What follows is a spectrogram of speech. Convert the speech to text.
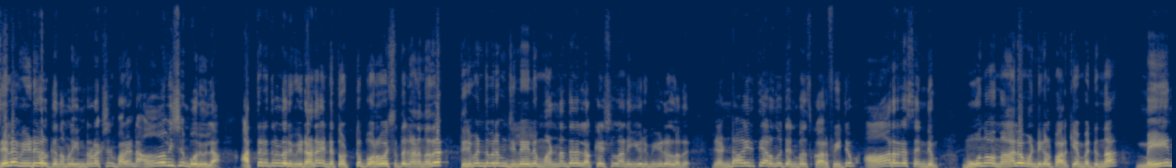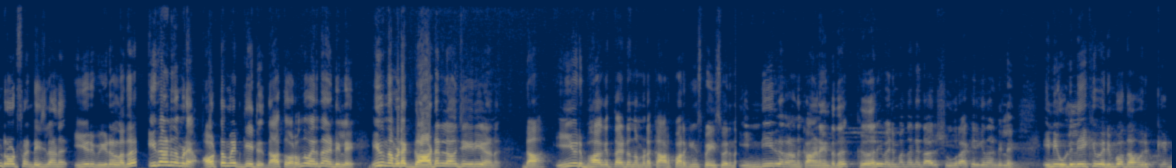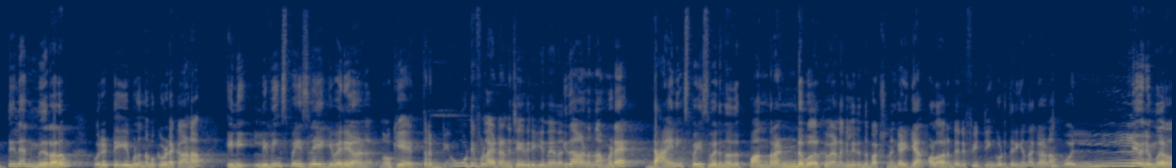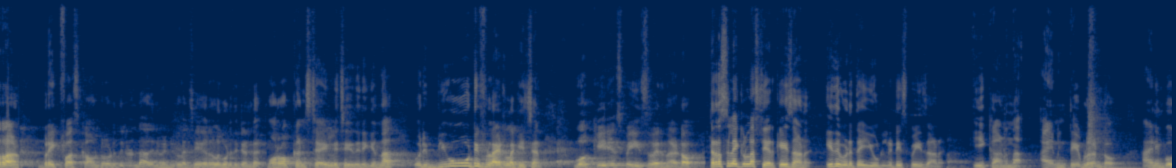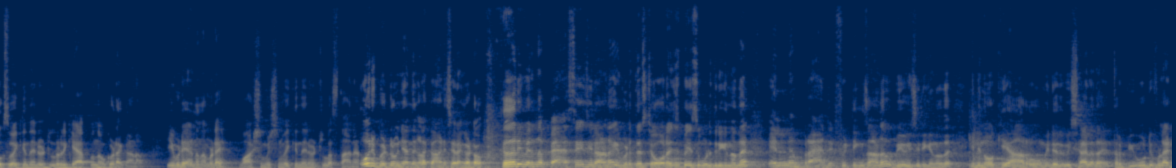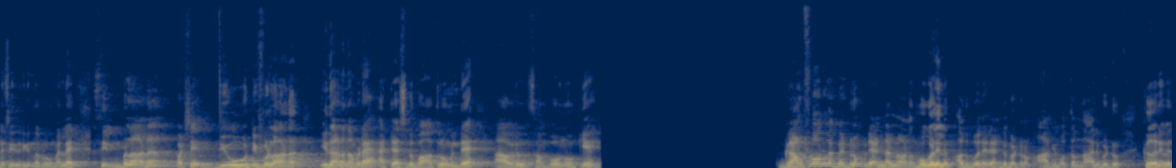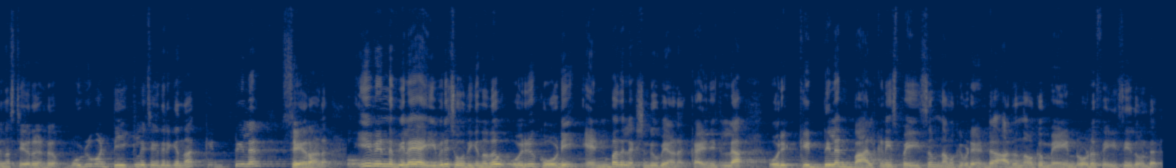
ചില വീടുകൾക്ക് നമ്മൾ ഇൻട്രൊഡക്ഷൻ പറയേണ്ട ആവശ്യം പോലുമില്ല. അത്തരത്തിലുള്ള ഒരു വീടാണ് എന്റെ തൊട്ട് പുറവശത്ത് കാണുന്നത്. തിരുവനന്തപുരം ജില്ലയിലെ മണ്ണന്തല ലൊക്കേഷനിലാണ് ഈ ഒരു വീടുള്ളത്. രണ്ടായിരത്തി അറുന്നൂറ്റി അൻപത് സ്ക്വയർ ഫീറ്റും ആറര സെന്റും മൂന്നോ നാലോ വണ്ടികൾ പാർക്ക് ചെയ്യാൻ പറ്റുന്ന മെയിൻ റോഡ് ഫ്രണ്ടേജിലാണ് ഈ ഒരു വീടുള്ളത്. ഇതാണ് നമ്മുടെ ഓട്ടോമേറ്റ് ഗേറ്റ് ദാ തുറന്നു വരുന്ന കണ്ടില്ലേ? ഇത് നമ്മുടെ ഗാർഡൻ ലോഞ്ച് ഏരിയ ആണ്. ദാ ഈ ഒരു ഭാഗത്തായിട്ട് നമ്മുടെ കാർ പാർക്കിംഗ് സ്പേസ് വരുന്നത് ഇന്റീരിയർ ആണ് കാണേണ്ടത്. കയറി വരുമ്പോൾ തന്നെ ഇതാ ഒരു ഷൂറാക്കിയിരിക്കുന്നുണ്ടല്ലേ കണ്ടില്ലേ? ഇനി ഉള്ളിലേക്ക് വരുമ്പോൾ ദാ ഒരു കിഡിലൻ മിററും ഒരു ടേബിളും നമുക്കിവിടെ കാണാം. ഇനി ലിവിംഗ് സ്പേസിലേക്ക് വരികയാണ്. നോക്കിയേ എത്ര ബ്യൂട്ടിഫുൾ ആയിട്ടാണ് ചെയ്തിരിക്കുന്നത്. ഇതാണ് നമ്മുടെ ഡൈനിങ് സ്പേസ് വരുന്നത്. പന്ത്രണ്ട് പേർക്ക് വേണമെങ്കിൽ ഇരുന്ന് ഭക്ഷണം കഴിക്കാം. കൊളറിന്റെ ഒരു ഫിറ്റിംഗ് കൊടുത്തിരിക്കുന്ന കാണാം. വലിയൊരു മിററാണ് ബ്രേക്ക്ഫാസ്റ്റ് കൗണ്ടർ കൊടുത്തിട്ടുണ്ട്. അതിന് വേണ്ടിയിട്ടുള്ള ചെയറുകൾ കൊടുത്തിട്ടുണ്ട്. മൊറോക്കൻ സ്റ്റൈലിൽ ചെയ്തിരിക്കുന്ന ഒരു ബ്യൂട്ടിഫുൾ ആയിട്ടുള്ള കിച്ചൺ വർക്ക് ഏരിയ സ്പേസ് വരുന്നത് കേട്ടോ. ടെറസിലേക്കുള്ള സ്റ്റെയർ കേസ് ആണ്. ഇത് ഇവിടുത്തെ യൂട്ടിലിറ്റി സ്പേസ് ആണ്. ഈ കാണുന്ന അയണിംഗ് ടേബിൾ കണ്ടോ? അയണിംഗ് ബോക്സ് വെക്കുന്നതിന് വേണ്ടിയിട്ടുള്ള ഒരു ക്യാപ്പ് നമുക്കിവിടെ കാണാം. ഇവിടെയാണ് നമ്മുടെ വാഷിംഗ് മെഷീൻ വെക്കുന്നതിന് വേണ്ടിയിട്ടുള്ള സ്ഥാനം. ഒരു ബെഡ്റൂം ഞാൻ നിങ്ങളെ കാണിച്ചു തരാം കേട്ടോ. കയറി വരുന്ന പാസേജിലാണ് ഇവിടുത്തെ സ്റ്റോറേജ് സ്പേസ് കൊടുത്തിരിക്കുന്നത്. എല്ലാം ബ്രാൻഡഡ് ഫിറ്റിംഗ്സ് ആണ് ഉപയോഗിച്ചിരിക്കുന്നത്. ഇനി നോക്കിയ ആ റൂമിന്റെ ഒരു വിശാലത. എത്ര ബ്യൂട്ടിഫുൾ ആയിട്ട് ചെയ്തിരിക്കുന്ന റൂം അല്ലേ? സിമ്പിൾ ആണ് പക്ഷേ ബ്യൂട്ടിഫുൾ ആണ്. ഇതാണ് നമ്മുടെ അറ്റാച്ച്ഡ് ബാത്റൂമിന്റെ ആ ഒരു സംഭവം. നോക്കിയേ. ഗ്രൗണ്ട് ഫ്ലോറിലെ ബെഡ്റൂം രണ്ടെണ്ണമാണ്. മുകളിലും അതുപോലെ രണ്ട് ബെഡ്റൂം ആകെ മൊത്തം നാല് ബെഡ്റൂം കയറി വരുന്ന സ്റ്റെയർ ഉണ്ട് മുഴുവൻ ടീക്കിൽ ചെയ്തിരിക്കുന്ന കിട്ടിലൻ സ്റ്റെയർ ആണ്. ഈ വീടിന് വിലയായി ഇവർ ചോദിക്കുന്നത് ഒരു കോടി എൺപത് ലക്ഷം രൂപയാണ്. കഴിഞ്ഞിട്ടില്ല. ഒരു കിഡിലൻ ബാൽക്കണി സ്പേസും നമുക്കിവിടെ ഉണ്ട് അതും നമുക്ക് മെയിൻ റോഡ് ഫേസ് ചെയ്തുകൊണ്ട്.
